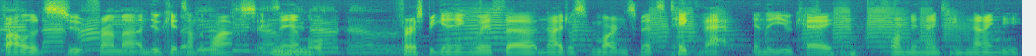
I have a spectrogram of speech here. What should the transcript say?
followed suit from uh, New Kids on the Block's example. First, beginning with uh, Nigel Martin Smith's "Take That" in the UK, formed in 1990.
